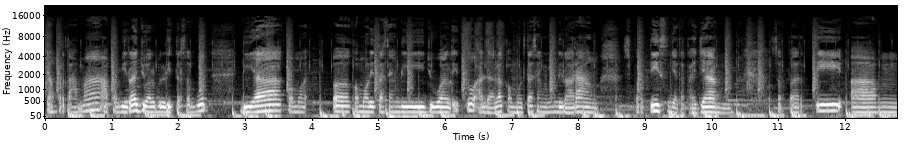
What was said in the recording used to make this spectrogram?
Yang pertama, apabila jual beli tersebut dia e, komoditas yang dijual itu adalah komoditas yang memang dilarang, seperti senjata tajam, seperti um,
